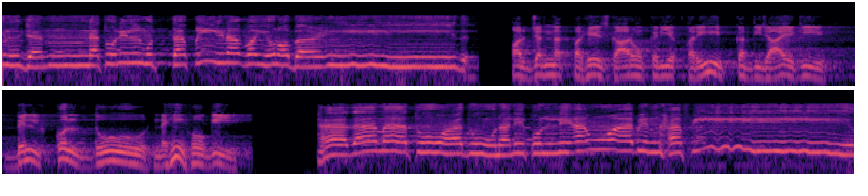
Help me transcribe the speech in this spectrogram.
الْجَنَّةُ لِلْمُتَّقِينَ غَيْرَ بَعِيدٍ اور جنت پرہیزگاروں کے لیے قریب کر دی جائے گی بالکل دور نہیں ہوگی۔ هذا ما توعدون لكل أواب حفيظ۔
